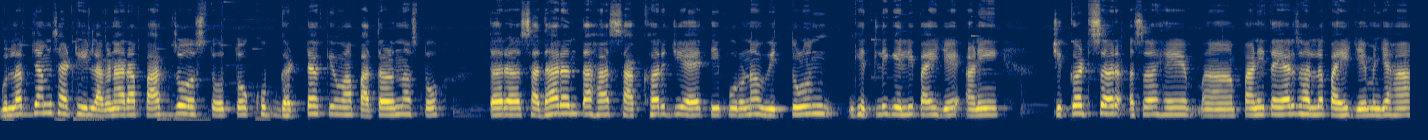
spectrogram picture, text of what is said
गुलाबजामसाठी लागणारा पाक जो असतो तो खूप घट्ट किंवा पातळ नसतो. तर साधारणत साधारणतः साखर जी आहे ती पूर्ण वितळून घेतली गेली पाहिजे आणि चिकटसर असं हे पाणी तयार झालं पाहिजे. म्हणजे हा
